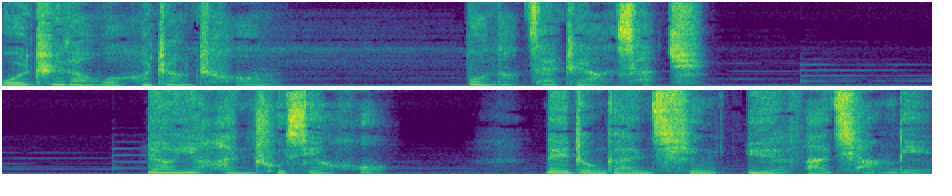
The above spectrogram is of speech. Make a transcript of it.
我知道我和张成不能再这样下去。廖一涵出现后，那种感情越发强烈。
